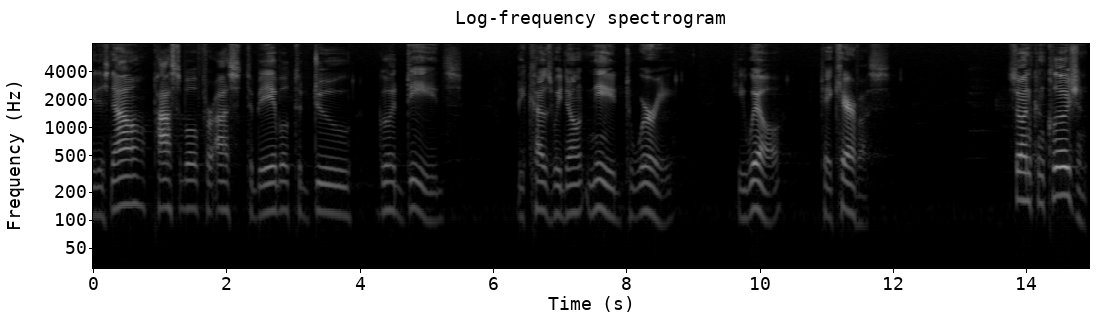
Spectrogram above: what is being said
It is now possible for us to be able to do good deeds because we don't need to worry. He will take care of us. So, in conclusion,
